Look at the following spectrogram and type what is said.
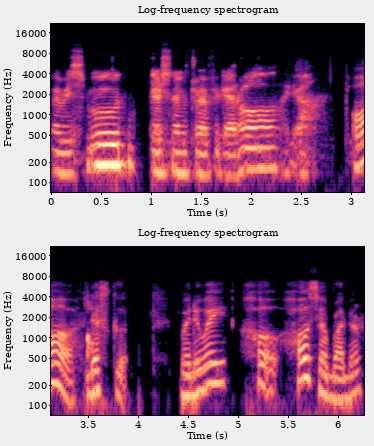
very smooth. There's no traffic at all. Yeah. Oh, that's good. By the way, how, how's your brother?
